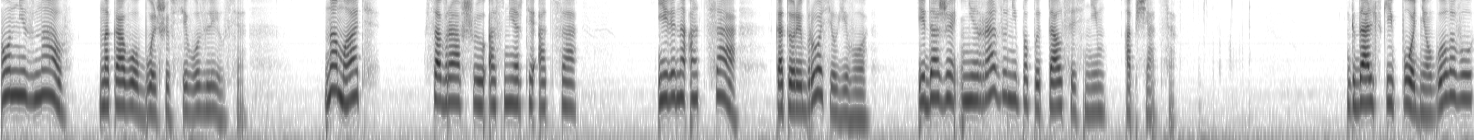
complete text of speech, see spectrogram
Он не знал, на кого больше всего злился. На мать, совравшую о смерти отца, или на отца, который бросил его и даже ни разу не попытался с ним общаться. Гдальский поднял голову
